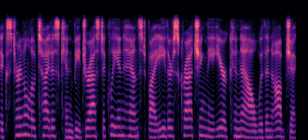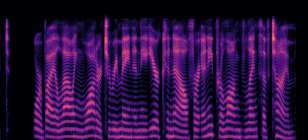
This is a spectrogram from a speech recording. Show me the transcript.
external otitis can be drastically enhanced by either scratching the ear canal with an object, or by allowing water to remain in the ear canal for any prolonged length of time.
